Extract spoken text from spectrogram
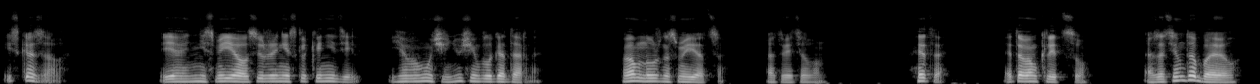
и сказала. «Я не смеялась уже несколько недель. Я вам очень-очень благодарна». «Вам нужно смеяться», — ответил он. «Это, это вам к лицу». А затем добавил.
